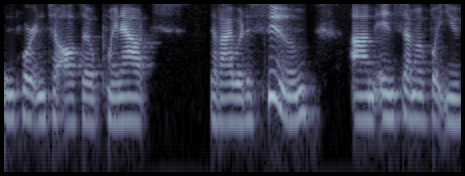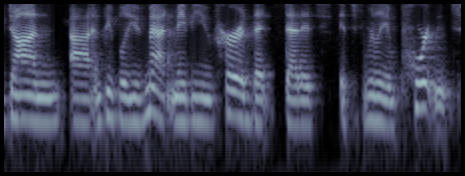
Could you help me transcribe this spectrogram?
important to also point out that I would assume um, in some of what you've done uh, and people you've met, maybe you've heard that that it's it's really important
